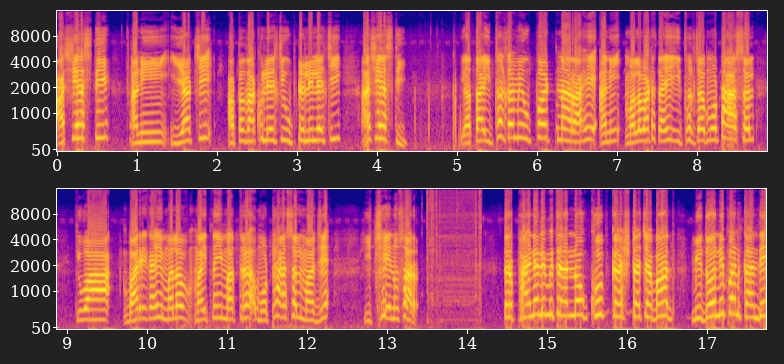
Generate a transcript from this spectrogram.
अशी असती आणि याची आता दाखवलेल्याची उपटलेल्याची अशी असती. आता इथलचा मी उपटणार आहे आणि मला वाटत आहे इथलचा मोठा असेल किंवा बारीक आहे मला माहीत नाही मात्र मोठा असेल माझे इच्छेनुसार. तर फायनली मित्रांनो खूप कष्टाच्या बाद मी दोन्ही पण कांदे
